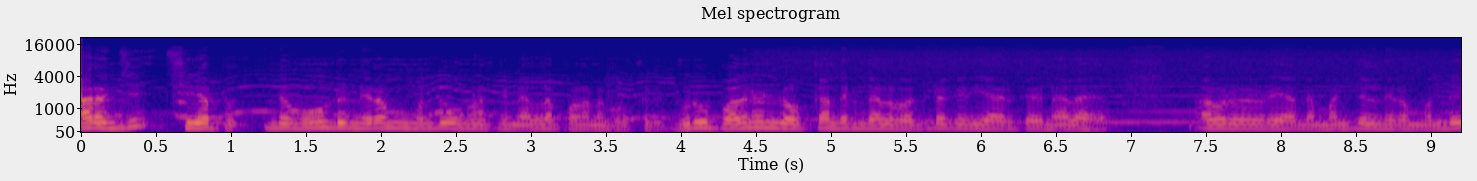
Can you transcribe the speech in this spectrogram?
ஆரஞ்சு சிகப்பு. இந்த மூன்று நிறம் வந்து உங்களுக்கு நல்ல பலனை கொடுக்குது. குரு பதினொன்றில் உட்காந்துருந்தாலும் வக்ரகதியாக இருக்கிறதுனால அவருடைய அந்த மஞ்சள் நிறம் வந்து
